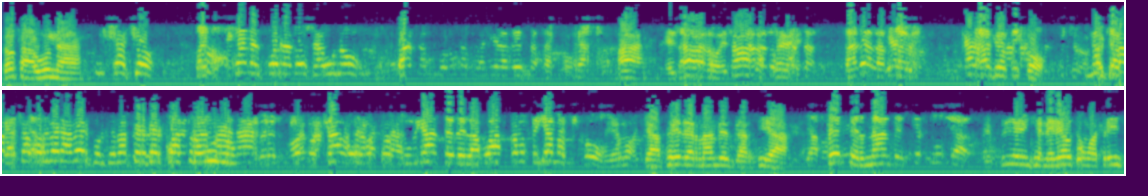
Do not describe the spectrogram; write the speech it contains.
2 a 1. Muchacho, bueno, si gana el Puebla 2 a 1, pasan por una playera de estas al programa. Ah, el sábado, el sábado a las 9. pasan. Sale a las 9. Gracias, hijo. No te vamos a volver a ver porque va a perder 4-1. Otro chavo, estudiante de la UAP. ¿Cómo te llamas, hijo? Me llamo Jafet Hernández García. Yafet Hernández. ¿Qué estudias? Estudio Ingeniería Automotriz.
